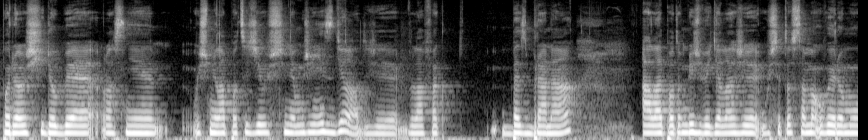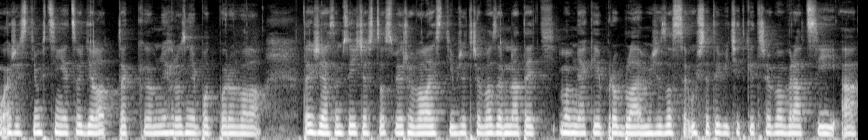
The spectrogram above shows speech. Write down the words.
po delší době vlastně už měla pocit, že už nemůže nic dělat, že byla fakt bezbraná. Ale potom, když věděla, že už si to sama uvědomu a že s tím chci něco dělat, tak mě hrozně podporovala. Takže já jsem se jí často svěřovala s tím, že třeba zrovna teď mám nějaký problém, že zase už se ty výčitky třeba vrací a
